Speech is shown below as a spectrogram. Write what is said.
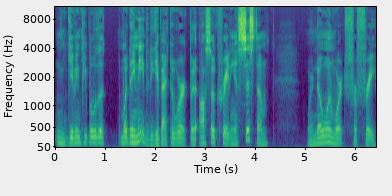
and giving people the what they needed to get back to work, but also creating a system where no one worked for free,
